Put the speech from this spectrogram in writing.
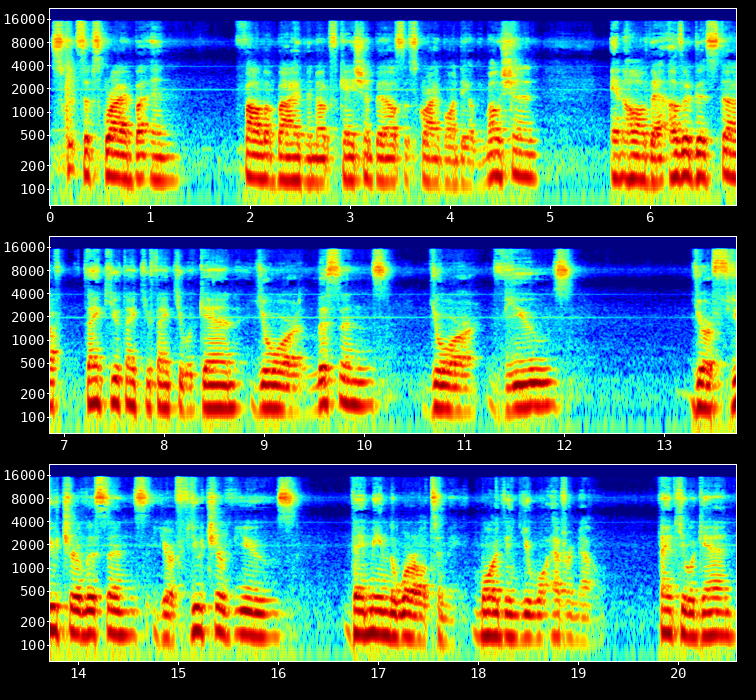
subscribe button, followed by the notification bell, subscribe on Daily Motion, and all that other good stuff. Thank you, thank you, thank you again. Your listens, your views, your future listens, your future views, they mean the world to me, more than you will ever know. Thank you again.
